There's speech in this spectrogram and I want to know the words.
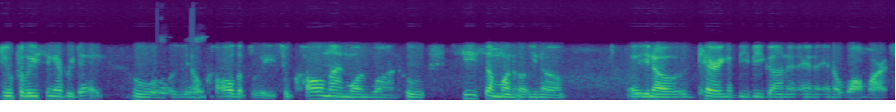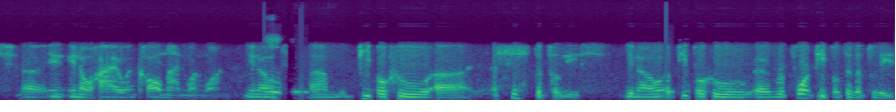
do policing every day, who you know mm-hmm. call the police, who call 911, who see someone who you know you know, carrying a BB gun in, in a Walmart uh, in, in Ohio and call 911. You know, mm-hmm. um, people who uh, assist the police. You know, people who uh, report people to the police,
